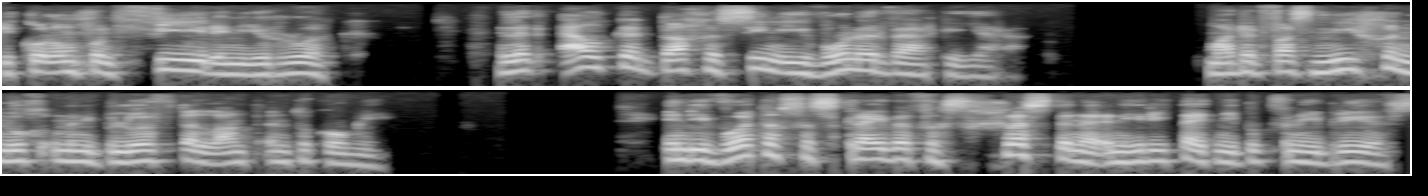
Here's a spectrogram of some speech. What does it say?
die kolom van vuur en die rook. Hulle het elke dag gesien u wonderwerke, Here. Maar dit was nie genoeg om in die beloofde land in te kom nie en die woord is geskrywe vir Christene in hierdie tyd in die boek van Hebreërs.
